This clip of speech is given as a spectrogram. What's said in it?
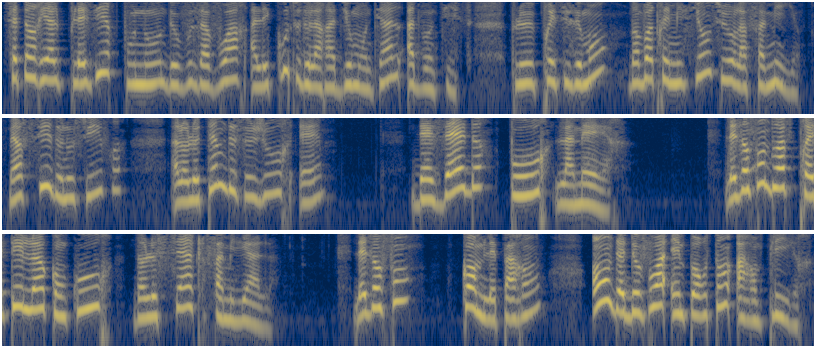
C'est un réel plaisir pour nous de vous avoir à l'écoute de la Radio Mondiale Adventiste, plus précisément dans votre émission sur la famille. Merci de nous suivre. Alors le thème de ce jour est Des aides pour la mère. Les enfants doivent prêter leur concours dans le cercle familial. Les enfants, comme les parents, ont des devoirs importants à remplir.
